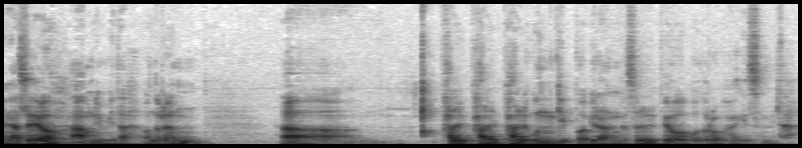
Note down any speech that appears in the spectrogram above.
안녕하세요. 아문입니다. 오늘은 어, 888 운기법이라는 것을 배워보도록 하겠습니다.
